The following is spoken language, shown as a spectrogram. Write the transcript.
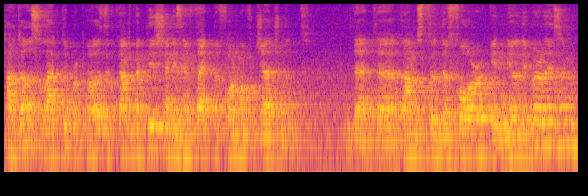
I'd also like to propose that competition is in fact a form of judgment that uh, comes to the fore in neoliberalism,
